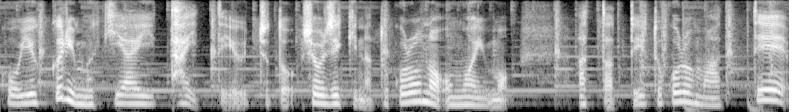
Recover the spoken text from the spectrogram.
こうゆっくり向き合いたいっていうちょっと正直なところの思いもあったっていうところもあって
